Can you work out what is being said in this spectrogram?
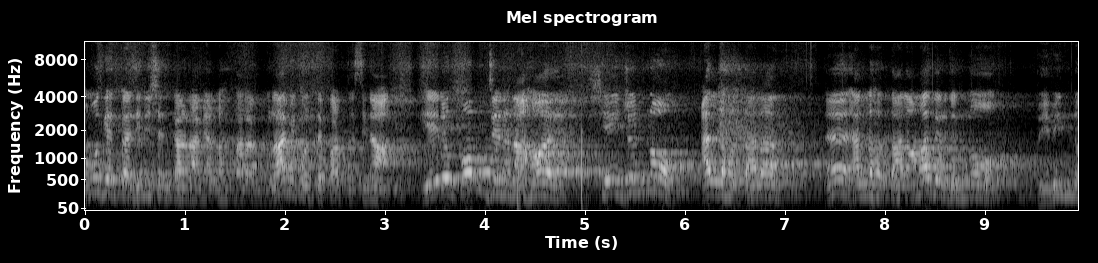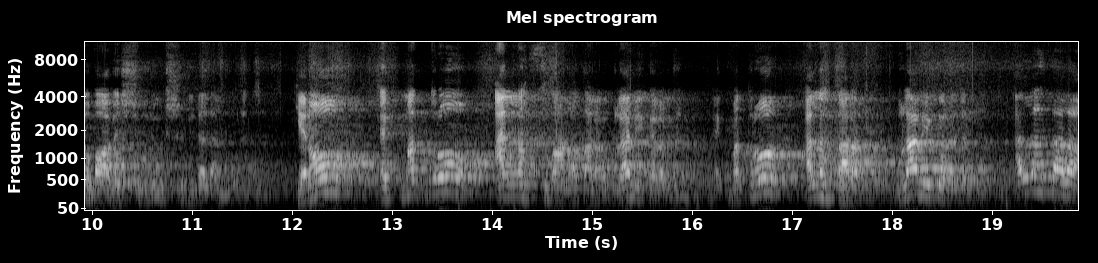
অমুক একটা জিনিসের কারণে আমি আল্লাহ তালার গোলামি করতে পারতেছি না, এরকম যেন না হয়, সেই জন্য আল্লাহ তালা হ্যাঁ আল্লাহ তালা আমাদের জন্য বিভিন্নভাবে সুযোগ সুবিধা দান করেছেন। কেন? একমাত্র আল্লাহ সুবাহ তালার গোলামি করার জন্য। একমাত্র আল্লাহ তালার গোলামি করার জন্য। আল্লাহ তালা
